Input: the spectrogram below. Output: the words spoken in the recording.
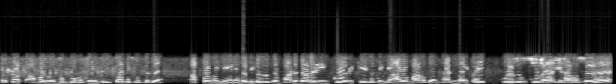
பிரசாத் அமர்வு முன்பு வந்து இன்று விசாரணைக்கு வந்தது. அப்போது நீதிபதிகள் வந்து மனுதாரரின் கோரிக்கை வந்து நியாயமானது நன்மை பயக்குவதும் கூட என வந்து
